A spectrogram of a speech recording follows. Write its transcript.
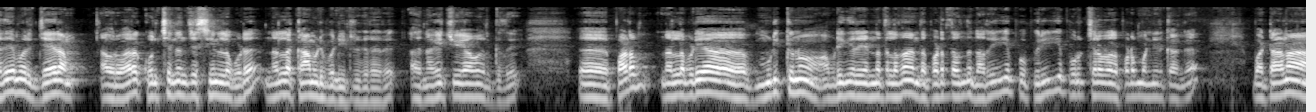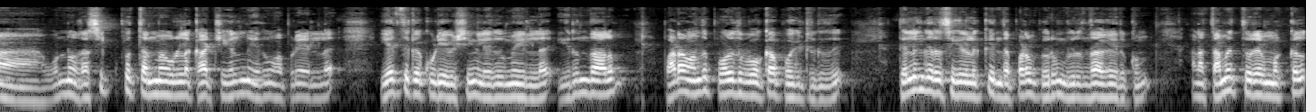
அதே மாதிரி ஜெயராம் அவர் வர கொஞ்ச நெஞ்ச சீனில் கூட நல்ல காமெடி பண்ணிகிட்ருக்கிறாரு அது நகைச்சுவையாகவும் இருக்குது. படம் நல்லபடியாக முடிக்கணும் அப்படிங்கிற எண்ணத்தில் தான் இந்த படத்தை வந்து நிறைய இப்போ பெரிய பொருட்செலவில் படம் பண்ணியிருக்காங்க. பட் ஆனால் ஒன்றும் ரசிப்புத்தன்மை உள்ள காட்சிகள்னு எதுவும் அப்படியே இல்லை. ஏற்றுக்கக்கூடிய விஷயங்கள் எதுவுமே இல்லை. இருந்தாலும் படம் வந்து பொழுதுபோக்காக போய்கிட்டு இருக்குது தெலுங்கு ரசிகர்களுக்கு இந்த படம் பெரும் விருந்தாக இருக்கும். ஆனால் தமிழ்துறை மக்கள்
